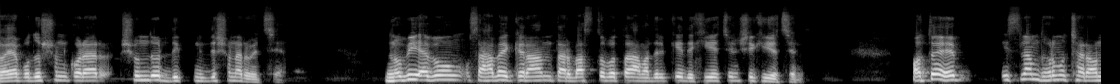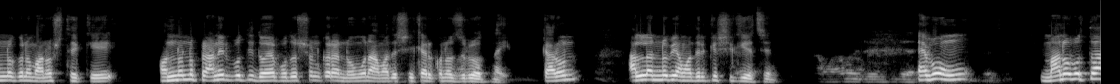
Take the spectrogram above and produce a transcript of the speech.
দয়া প্রদর্শন করার সুন্দর দিক নির্দেশনা রয়েছে। নবী এবং সাহাবাই কেরাম তার বাস্তবতা আমাদেরকে দেখিয়েছেন, শিখিয়েছেন। অতএব ইসলাম ধর্ম ছাড়া অন্য কোনো মানুষ থেকে অন্যান্য প্রাণীর প্রতি দয়া প্রদর্শন করার নমুনা আমাদের শেখার কোনো জরুরত নাই। কারণ আল্লাহ নবী আমাদেরকে শিখিয়েছেন। এবং মানবতা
